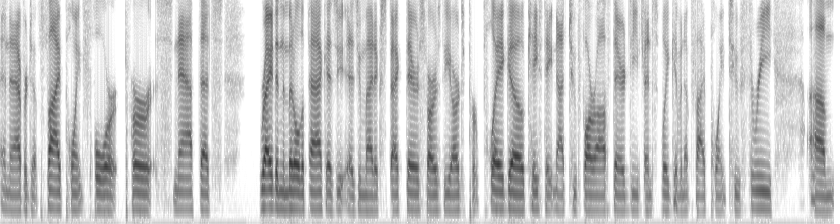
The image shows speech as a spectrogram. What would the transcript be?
an average of 5.4 per snap. That's right in the middle of the pack as you as you might expect there as far as the yards per play go. K State not too far off there defensively, giving up 5.23. Um,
